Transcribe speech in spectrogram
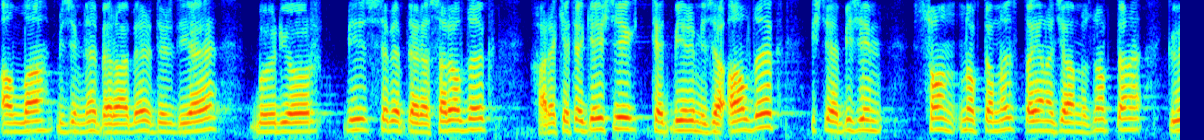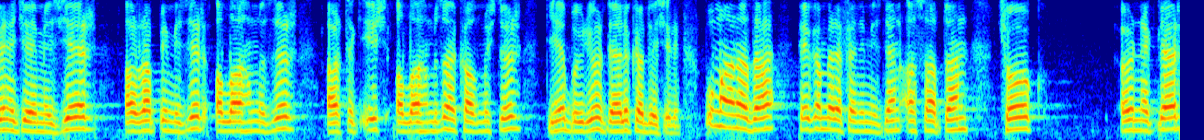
Allah bizimle beraberdir diye buyuruyor. Biz sebeplere sarıldık, harekete geçtik, tedbirimizi aldık. İşte bizim son noktamız, dayanacağımız nokta, güveneceğimiz yer Rabbimizdir, Allah'ımızdır. Artık iş Allah'ımıza kalmıştır diye buyuruyor değerli kardeşlerim. Bu manada Peygamber Efendimiz'den, ashabtan çok örnekler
